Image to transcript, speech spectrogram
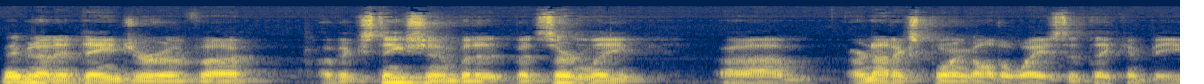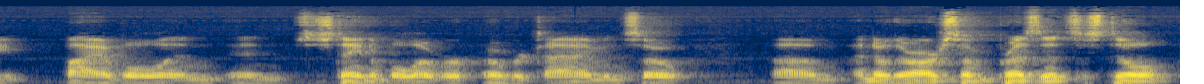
maybe not in danger of uh, of extinction, but but certainly um, are not exploring all the ways that they can be viable and, and sustainable over over time. And so um, I know there are some presidents that still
